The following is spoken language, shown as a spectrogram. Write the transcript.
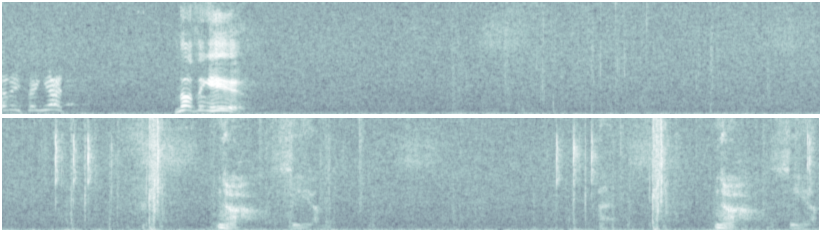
anything yet? Nothing here. Ah, see ya. Ah, see ya.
